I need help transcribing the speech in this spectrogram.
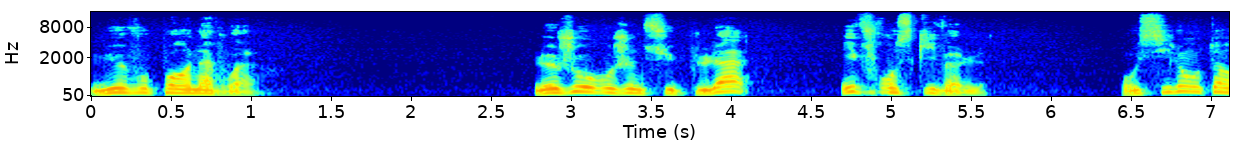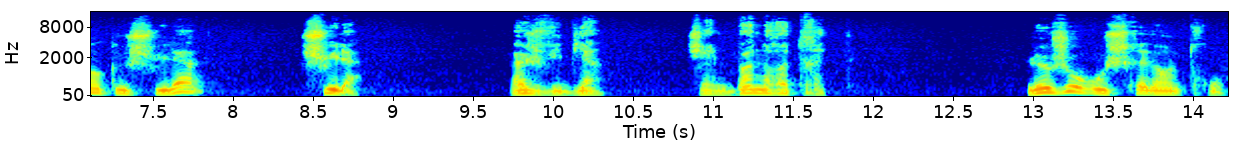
mieux vaut pas en avoir. Le jour où je ne suis plus là, ils feront ce qu'ils veulent. Aussi longtemps que je suis là, je suis là. Ah, je vis bien. J'ai une bonne retraite. Le jour où je serai dans le trou,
